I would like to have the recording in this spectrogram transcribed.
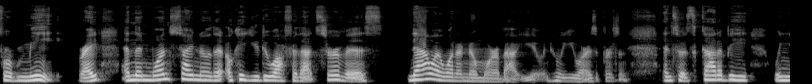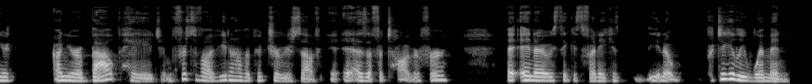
for me, right? And then once I know that okay, you do offer that service, now I want to know more about you and who you are as a person. And so it's got to be when you're on your about page. And first of all, if you don't have a picture of yourself as a photographer, and I always think it's funny because you know particularly women,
